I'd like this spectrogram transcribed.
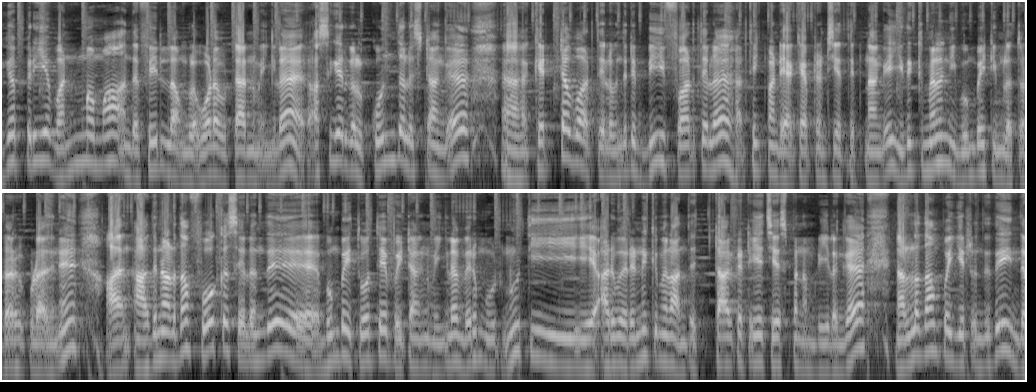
மிகப்பெரிய வன்மமாக அந்த ஃபீல்டில் அவங்கள ஓட விட்டார்னு வைங்களேன். ரசிகர்கள் கொந்தளிச்சிட்டாங்க. கெட்ட வார்த்தையில் வந்துட்டு பீஃப் வார்த்தையில் ஹர்திக் பாண்டியா கேப்டன்சியை திட்டினாங்க. இதுக்கு மேலே நீ மும்பை டீமில் தொடரக்கூடாதுன்னு. அதனால தான் ஃபோக்கஸ்லேருந்து மும்பை தோத்தே போயிட்டாங்கன்னு வைங்களேன். வெறும் ஒரு நூற்றி அறுபது ரன்னுக்கு மேலே அந்த டார்கெட்டையே சேஸ் பண்ண முடியலங்க. நல்லா தான் போய்கிட்டு இருந்தது இந்த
